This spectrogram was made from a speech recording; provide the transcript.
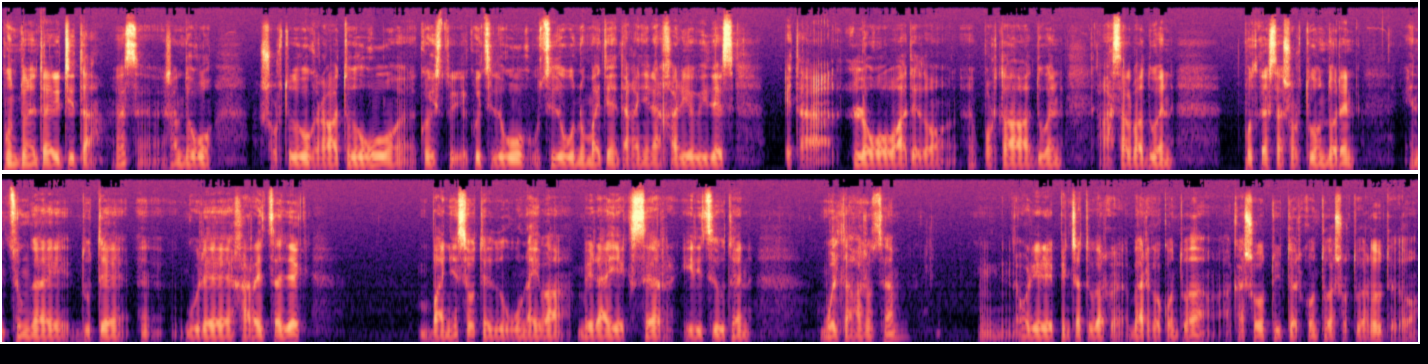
puntu honetan ditxita, ez, esan dugu, sortu dugu, grabatu dugu, ekoitzi dugu, utzi dugu nun baiten eta gainera jario bidez, eta logo bat edo portada bat duen, azal bat duen, podcasta sortu ondoren entzungai dute eh, gure jarraitzaileek baina ez ote dugu nahi ba beraiek zer iritzi duten buelta jasotzea. Mm, hori ere pentsatu beharko kontua da. Akaso Twitter kontua sortu behar dut edo,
